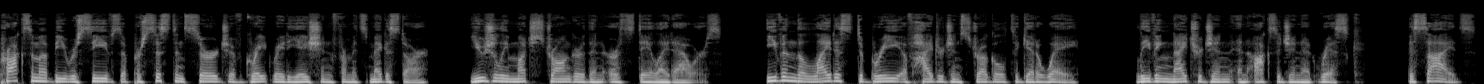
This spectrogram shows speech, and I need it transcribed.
Proxima b receives a persistent surge of great radiation from its megastar, usually much stronger than Earth's daylight hours. Even the lightest debris of hydrogen struggle to get away, leaving nitrogen and oxygen at risk. Besides,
